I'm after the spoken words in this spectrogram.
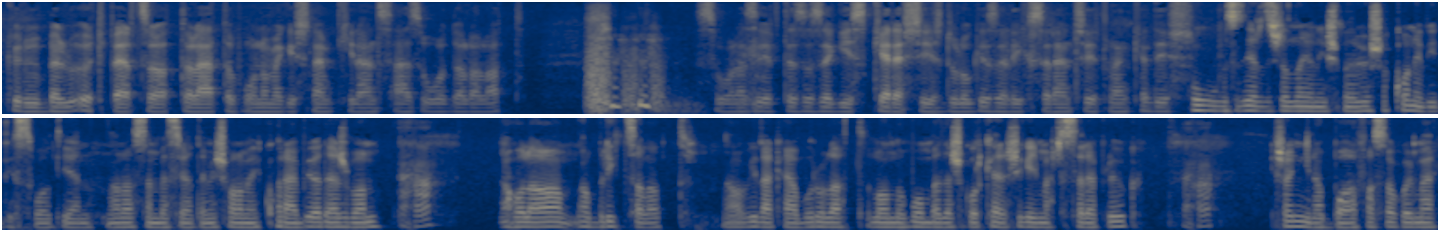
körülbelül 5 perc alatt találta volna meg, és nem 900 oldal alatt. Szóval azért ez az egész keresés dolog, ez elég szerencsétlenkedés. Hú, ez az érzés az nagyon ismerős. A Conividis volt ilyen, arra azt beszéltem is valamelyik korábbi adásban, Aha. ahol a, a Blitz alatt, a világháború alatt, London bombázáskor keresik egymást a szereplők, Aha. És annyira balfaszok, hogy már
